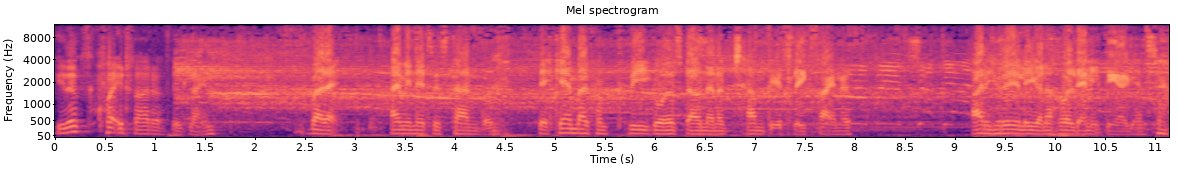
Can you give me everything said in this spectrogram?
He looks quite far off his line. But I, I mean, it's Istanbul. They came back from three goals down in a Champions League final. Are you really gonna hold anything against him?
